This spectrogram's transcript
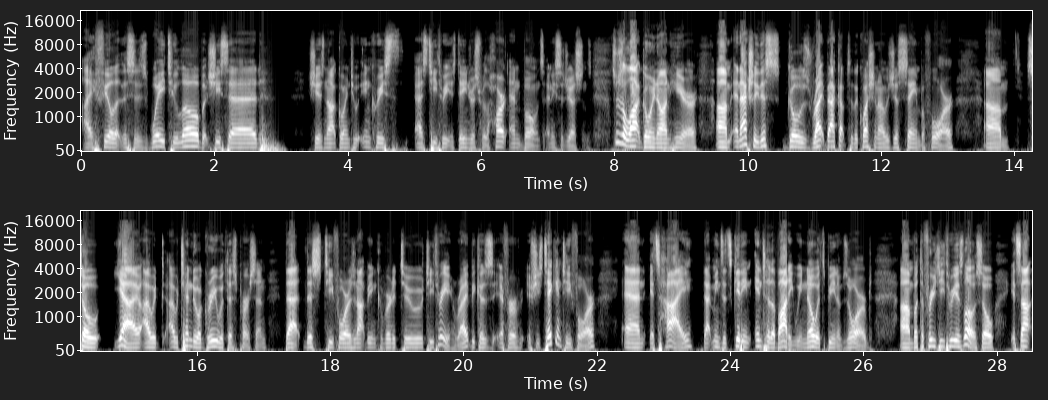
I feel that this is way too low, but she said she is not going to increase as T3 is dangerous for the heart and bones. Any suggestions? So there's a lot going on here. Um, and actually, this goes right back up to the question I was just saying before. Um, so yeah, I, I, would I would tend to agree with this person that this T4 is not being converted to T3, right? Because if her if she's taken T4 and it's high, that means it's getting into the body. We know it's being absorbed, um, but the free T3 is low, so it's not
